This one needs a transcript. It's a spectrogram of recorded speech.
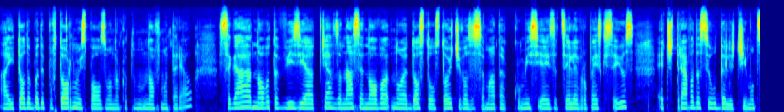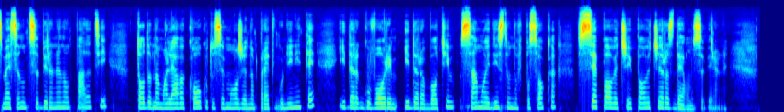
а и то да бъде повторно използвано като нов материал. Сега новата визия, тя за нас е нова, но е доста устойчива за самата комисия и за целия Европейски съюз, е, че трябва да се отдалечим от смесеното събиране на отпадъци, то да намалява колкото се може напред в годините и да говорим и да работим само единствено в посока все повече и повече разделно събиране.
